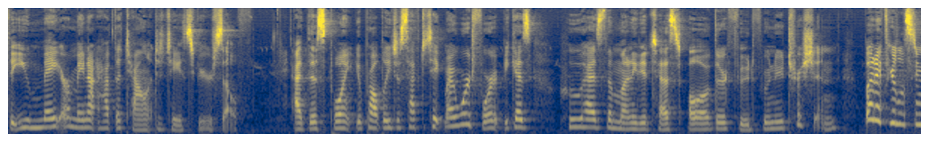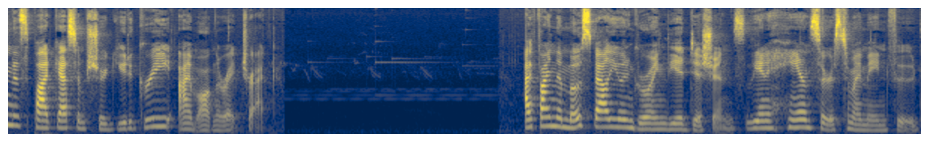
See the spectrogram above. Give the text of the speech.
that you may or may not have the talent to taste for yourself. At this point, you'll probably just have to take my word for it because who has the money to test all of their food for nutrition? But if you're listening to this podcast, I'm sure you'd agree I'm on the right track. I find the most value in growing the additions, the enhancers to my main food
